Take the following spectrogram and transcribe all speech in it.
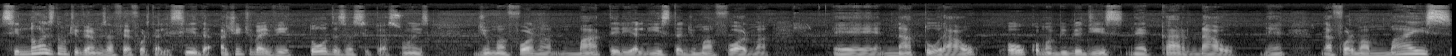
Se nós não tivermos a fé fortalecida, a gente vai ver todas as situações de uma forma materialista, de uma forma é, natural, ou como a Bíblia diz, né, carnal, né, da forma mais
